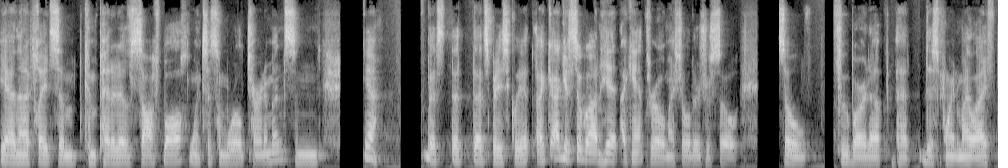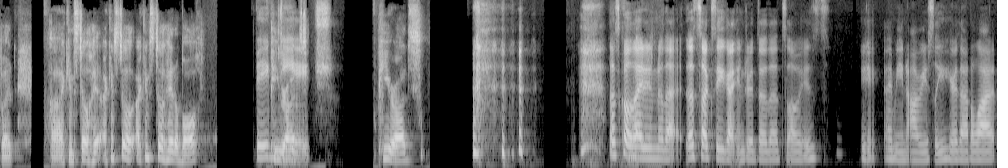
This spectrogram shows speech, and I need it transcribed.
yeah, and then I played some competitive softball. Went to some world tournaments, and yeah, that's that. That's basically it. I, I can still go out and hit. I can't throw. My shoulders are so so foobarred up at this point in my life, but uh, I can still hit. I can still I can still hit a ball. Big P-rods. DH. P rods. That's cool. I didn't know that. That sucks that you got injured though. That's always. I mean, obviously you hear that a lot.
